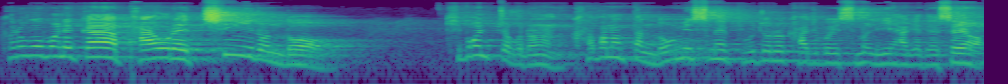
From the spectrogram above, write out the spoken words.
그러고 보니까 바울의 칭의론도 기본적으로는 카바나탄 노미즘의 구조를 가지고 있음을 이해하게 됐어요.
